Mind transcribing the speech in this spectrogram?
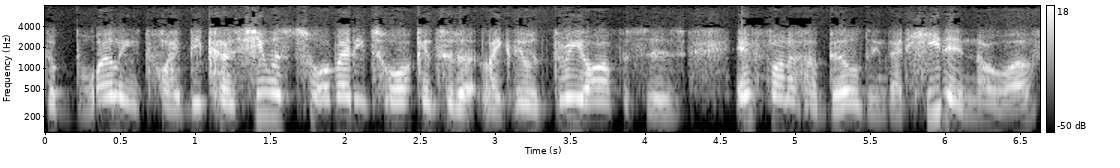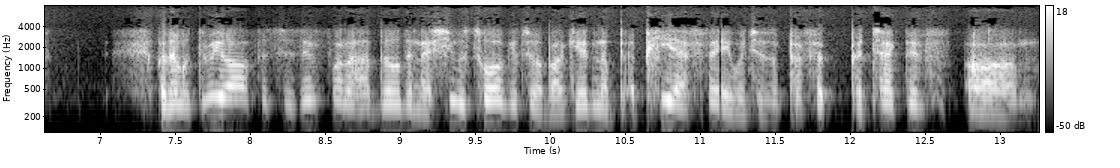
the boiling point because she was already talking to the like there were three officers in front of her building that he didn't know of, but there were three officers in front of her building that she was talking to about getting a, a PFA, which is a protective um,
